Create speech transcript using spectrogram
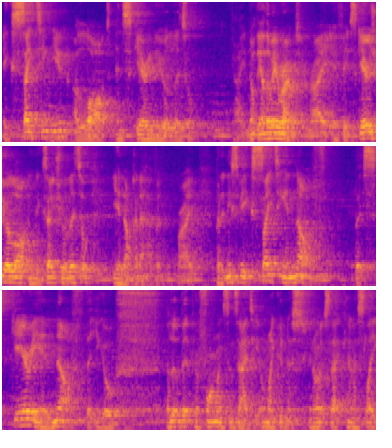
exciting you a lot and scaring you a little. Right, not the other way around, right? If it scares you a lot and excites you a little, you're not going to happen, right? But it needs to be exciting enough, but scary enough that you go a little bit of performance anxiety. Oh my goodness, you know, it's that kind of slight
